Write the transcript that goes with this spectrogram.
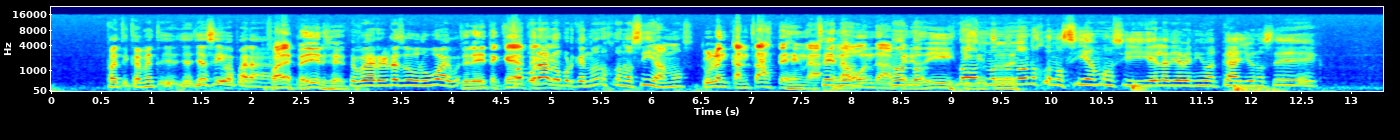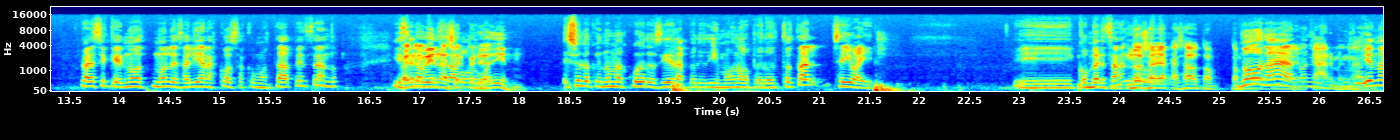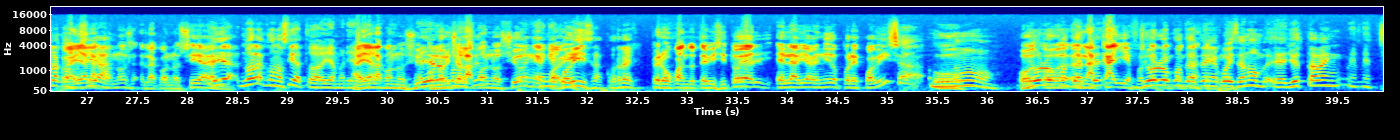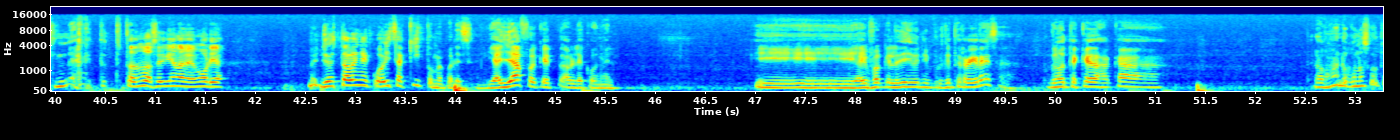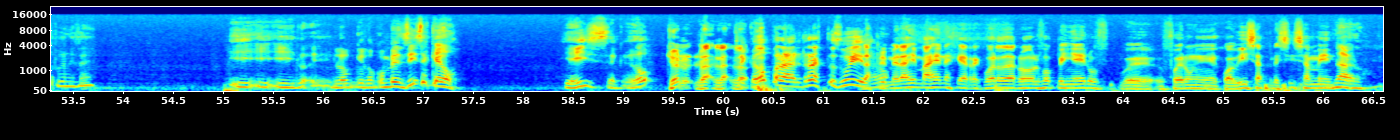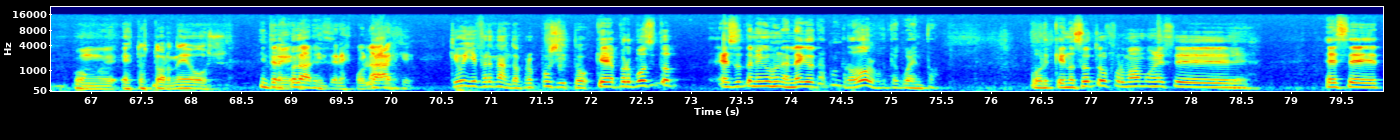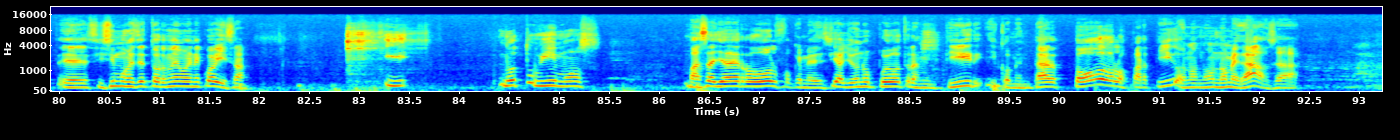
Prácticamente ya, ya se iba para. Fue a despedirse. Se fue de regreso a Uruguay. Tú le dijiste, Fue "Quédate por algo, aquí". porque no nos conocíamos. Tú lo encantaste en la, Sí, en la onda no, no, periodística. No, no, no nos conocíamos y él había venido acá, yo no sé. Parece que no, no le salían las cosas como estaba pensando. Y se no vino a hacer periodismo. Eso es lo que no me acuerdo si era periodismo o no, pero en total se iba a ir. Y conversando. No se había casado tam- tampoco. No, con nada, no, Carmen, no, yo no la Porque ella la, conocía. conoce- la conocía. en- Ella- no la conocía todavía, María. Ella la conoció, Ella como he dicho, la conoció en Ecuavisa. Ecuavisa, correcto. Pero cuando te visitó, él, él había venido por Ecuavisa o, no, o- yo lo o contraté, en la calle fue yo que lo contraté en con Ecuavisa. No, eh, yo estaba en. me- es que estoy tratando de hacer bien la memoria. Yo estaba en Ecuavisa, Quito, me parece. Y allá fue que hablé con él. Y ahí fue que le dije, "¿Y ¿por qué te regresas? ¿Por qué no te quedas acá trabajando con nosotros? que ni sé?". Y, y- y lo, y lo- convencí y se quedó. Y ahí se quedó. Yo, la- la- Se la- quedó para el resto de su vida. las ¿no? primeras imágenes que recuerdo de Rodolfo Piñeiro eh, fueron en Ecuavisa precisamente Claro. con eh, estos torneos Interescolares. eh, interescolares. Claro. Que, oye, Fernando, a propósito, Que a propósito, eso también es una anécdota con Rodolfo, te cuento. Porque nosotros formamos ese, ese eh, hicimos ese torneo en Ecuavisa y no tuvimos, más allá de Rodolfo que me decía, yo no puedo transmitir y comentar todos los partidos, no, no, no me da, o sea,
